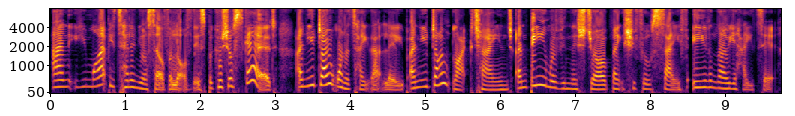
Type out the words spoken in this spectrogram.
and you might be telling yourself a lot of this because you're scared and you don't want to take that leap and you don't like change and being within this job makes you feel safe even though you hate it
